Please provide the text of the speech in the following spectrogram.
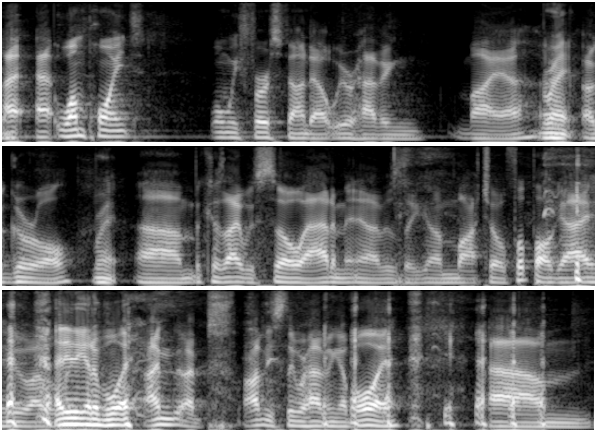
Okay. I, at one point, when we first found out we were having Maya, right. a, a girl, right? Um, because I was so adamant, I was like a macho football guy who I, I need to get a boy. I'm uh, obviously we're having a boy. um,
